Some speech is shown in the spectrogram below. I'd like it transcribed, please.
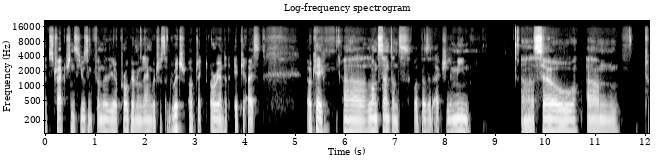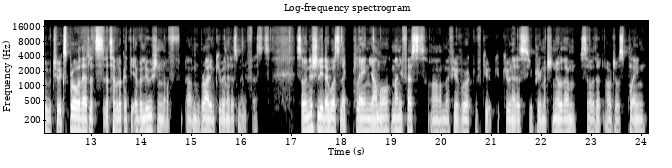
abstractions using familiar programming languages and rich object-oriented APIs. Okay, uh, long sentence. What does it actually mean? Uh, so um, to to explore that, let's let's have a look at the evolution of um, writing Kubernetes manifests. So initially there was like plain YAML manifests. Um, if you've worked with Kubernetes, you pretty much know them. So that are just plain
